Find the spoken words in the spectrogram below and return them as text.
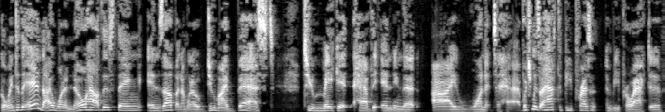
going to the end. I want to know how this thing ends up, and I'm going to do my best to make it have the ending that I want it to have. Which means I have to be present and be proactive.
